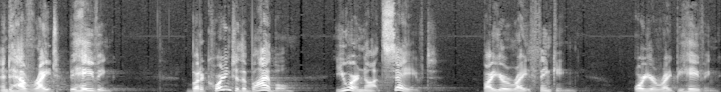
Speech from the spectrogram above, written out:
and to have right behaving. But according to the Bible, you are not saved by your right thinking or your right behaving.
